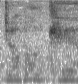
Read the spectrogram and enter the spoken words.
Double kill.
